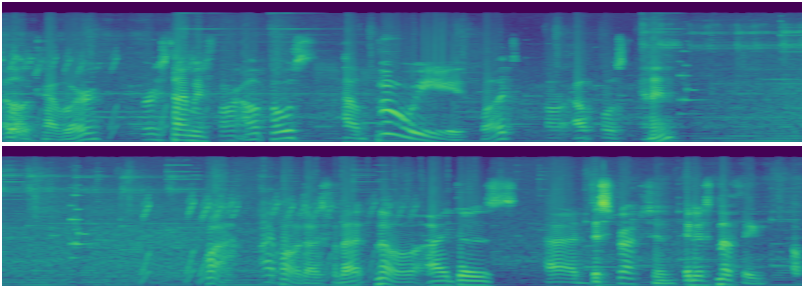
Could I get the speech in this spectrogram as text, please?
Hello, traveler. First time in Fahr Outpost? How booey! What? Fahr Outpost cannon? Wow, I apologize for that. No, I just had distraction. It is nothing. A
